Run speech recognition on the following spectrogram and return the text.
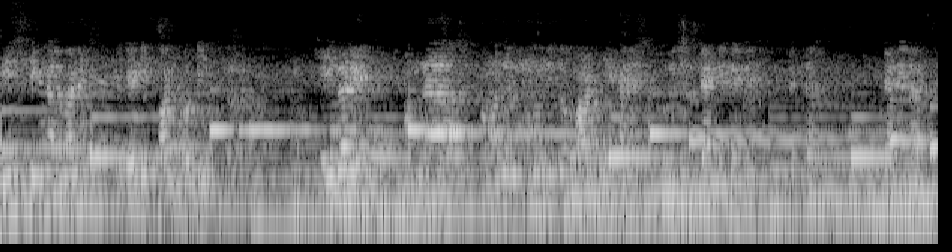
টেস্টিং মানে রেডি ফর ভোটিং এইবারে আমরা আমাদের মনোনীত প্রার্থী এখানে কুড়িজন ক্যান্ডিডেটের একটা প্যানেল আছে।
